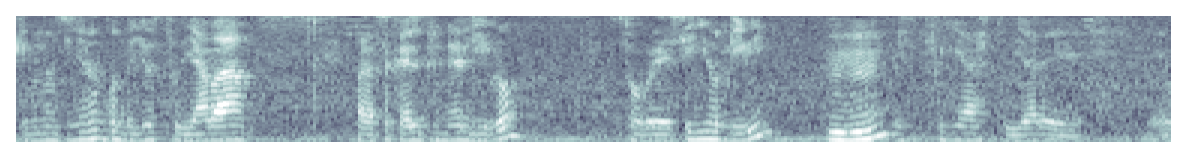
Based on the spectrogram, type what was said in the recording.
que me lo enseñaron cuando yo estudiaba para sacar el primer libro sobre senior living. Ujú. Eh, Fui a estudiar eh, eh,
